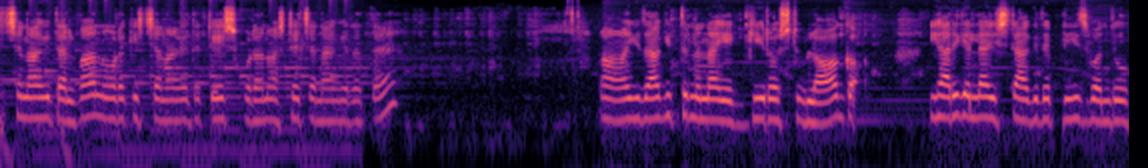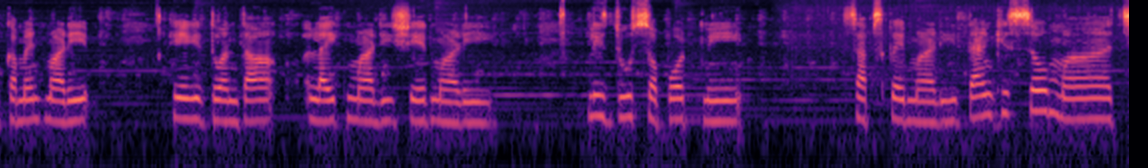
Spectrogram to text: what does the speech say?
ಎಷ್ಟು ಚೆನ್ನಾಗಿದೆ ಅಲ್ವಾ? ನೋಡೋಕೆ ಇಷ್ಟು ಚೆನ್ನಾಗಿದೆ ಟೇಸ್ಟ್ ಕೂಡ ಅಷ್ಟೇ ಚೆನ್ನಾಗಿರುತ್ತೆ. ಇದಾಗಿತ್ತು ನನ್ನ ಎಗ್ ರೋಸ್ಟ್ ವ್ಲಾಗ್ ಯಾರಿಗೆಲ್ಲ ಇಷ್ಟ ಆಗಿದೆ ಪ್ಲೀಸ್ ಒಂದು ಕಮೆಂಟ್ ಮಾಡಿ. ಹೇಗಿತ್ತು ಅಂತ ಲೈಕ್ ಮಾಡಿ ಶೇರ್ ಮಾಡಿ. Please do support me subscribe ಮಾಡಿ. Thank you so much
